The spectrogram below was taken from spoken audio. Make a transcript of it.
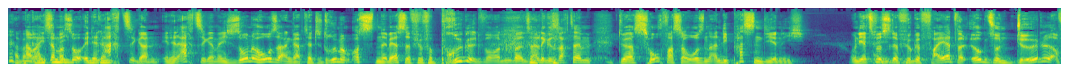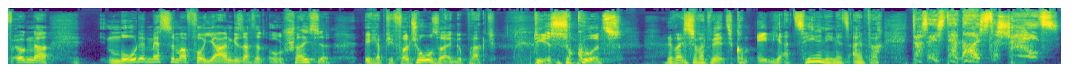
Aber, kannst ich sag mal so, in den nicht- 80ern, in den 80ern, wenn ich so eine Hose angehabt hätte, drüben im Osten, da wärst du dafür verprügelt worden, weil sie alle gesagt haben, du hast Hochwasserhosen an, die passen dir nicht. Und jetzt wirst du dafür gefeiert, weil irgend so ein Dödel auf irgendeiner Modemesse mal vor Jahren gesagt hat, oh scheiße, ich habe die falsche Hose eingepackt. Die ist zu kurz. Und weißt du, was wir jetzt kommen? Ey, wir erzählen ihnen jetzt einfach, das ist der neueste Scheiß.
